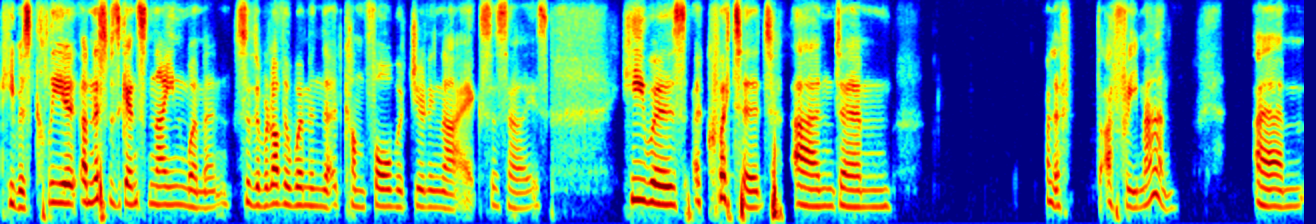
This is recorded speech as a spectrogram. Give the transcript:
he was clear, and this was against nine women. So there were other women that had come forward during that exercise. He was acquitted and um, and a, a free man. Um,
